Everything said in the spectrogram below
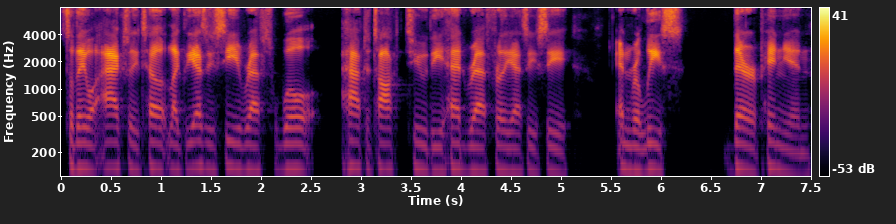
So they will actually tell like the sec refs will have to talk to the head ref for the sec and release their opinion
